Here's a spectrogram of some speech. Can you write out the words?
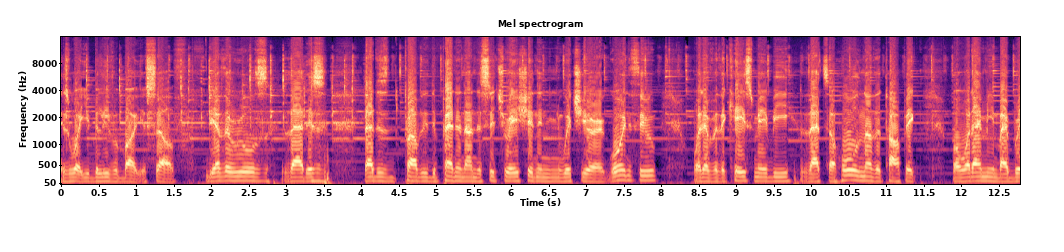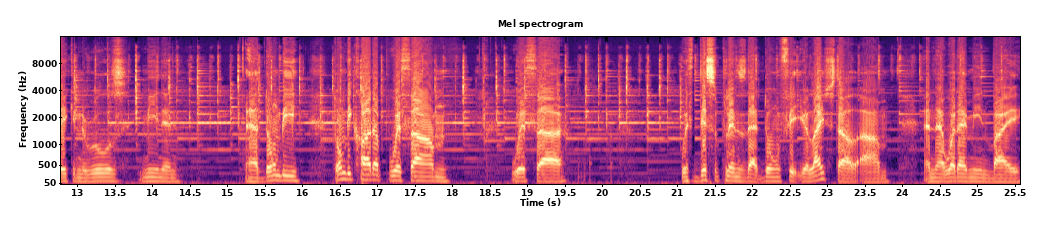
is what you believe about yourself. The other rules that is that is probably dependent on the situation in which you're going through. Whatever the case may be that's a whole nother topic. But what i mean by breaking the rules meaning uh, don't be don't be caught up with um, with uh, with disciplines that don't fit your lifestyle. Um, and that what I mean by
